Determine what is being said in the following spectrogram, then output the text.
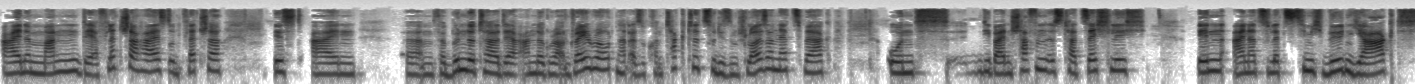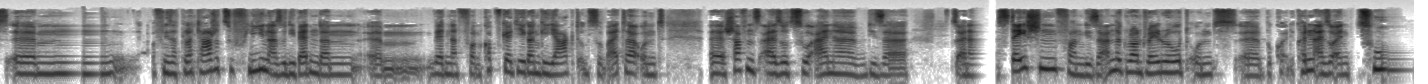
einem Mann, der Fletcher heißt. Und Fletcher ist ein ähm, Verbündeter der Underground Railroad und hat also Kontakte zu diesem Schleusernetzwerk. Und die beiden schaffen es tatsächlich, in einer zuletzt ziemlich wilden Jagd ähm, auf dieser Plantage zu fliehen. Also die werden dann ähm, werden dann von Kopfgeldjägern gejagt und so weiter und äh, schaffen es also zu einer dieser zu einer Station von dieser Underground Railroad und äh, können also einen Zug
